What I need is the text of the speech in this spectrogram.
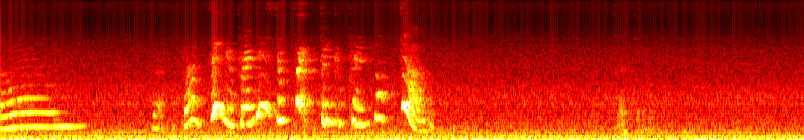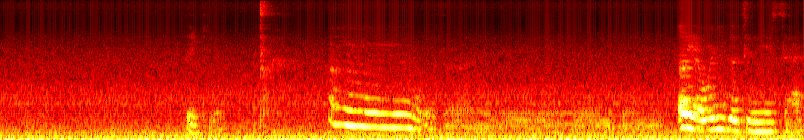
Um, brown fingerprint is the front fingerprint of thumb. Okay. Thank you. Um, oh yeah, where do you go to the you're sad?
